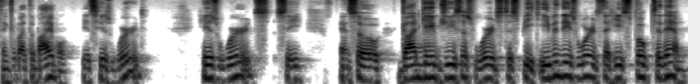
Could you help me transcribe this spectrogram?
Think about the Bible. It's His Word. His words. See? And so God gave Jesus words to speak. Even these words that He spoke to them.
